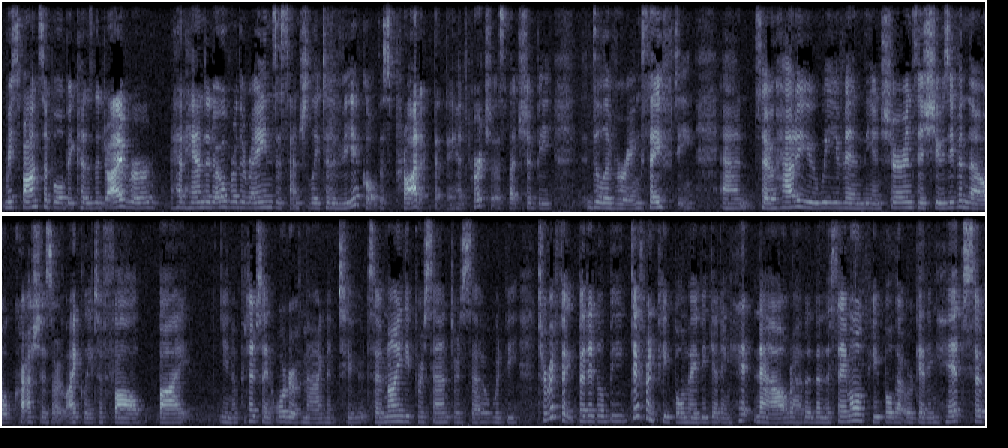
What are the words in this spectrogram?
responsible because the driver had handed over the reins essentially to the vehicle, this product that they had purchased that should be delivering safety. And so, how do you weave in the insurance issues, even though crashes are likely to fall by you know, potentially an order of magnitude. So 90% or so would be terrific, but it'll be different people maybe getting hit now rather than the same old people that were getting hit. So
